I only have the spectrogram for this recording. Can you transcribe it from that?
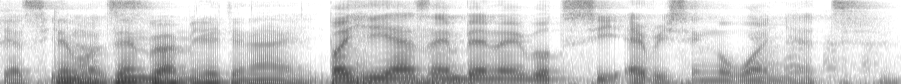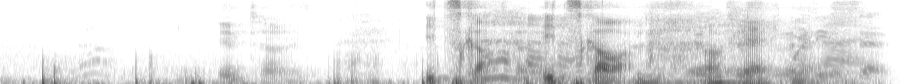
Yes, でも全部は見れてない。But he hasn't been able to see every single one yet. いつか、いつかは。Okay. Yeah.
